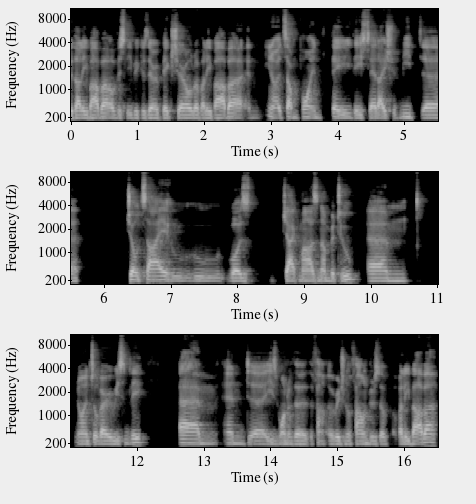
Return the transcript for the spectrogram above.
with Alibaba, obviously because they're a big shareholder of Alibaba. And you know, at some point they they said I should meet uh, Joe Tsai, who who was Jack Ma's number two, um, you know, until very recently. Um, and uh, he's one of the the original founders of, of Alibaba.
